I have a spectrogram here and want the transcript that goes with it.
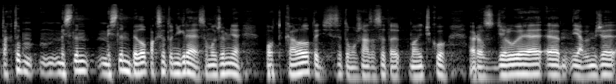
Tak to myslím, myslím bylo, pak se to někde samozřejmě potkalo, teď se to možná zase maličku rozděluje. Já vím, že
